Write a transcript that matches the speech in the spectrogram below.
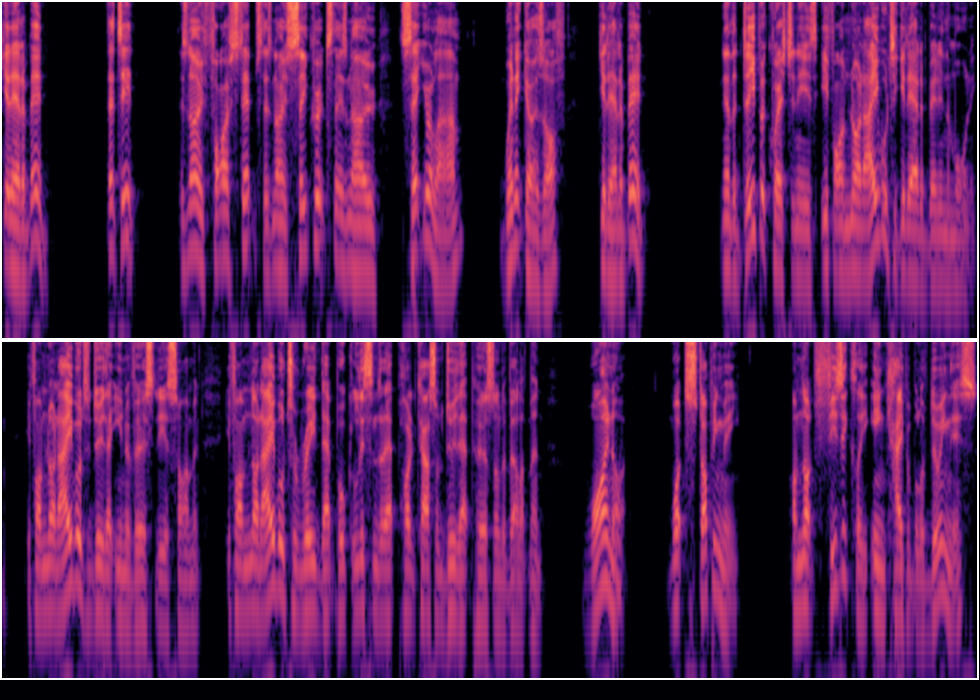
get out of bed. That's it. There's no five steps, there's no secrets, there's no set your alarm. When it goes off, get out of bed. Now, the deeper question is if I'm not able to get out of bed in the morning, if I'm not able to do that university assignment, if I'm not able to read that book, listen to that podcast, or do that personal development, why not? What's stopping me? I'm not physically incapable of doing this.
